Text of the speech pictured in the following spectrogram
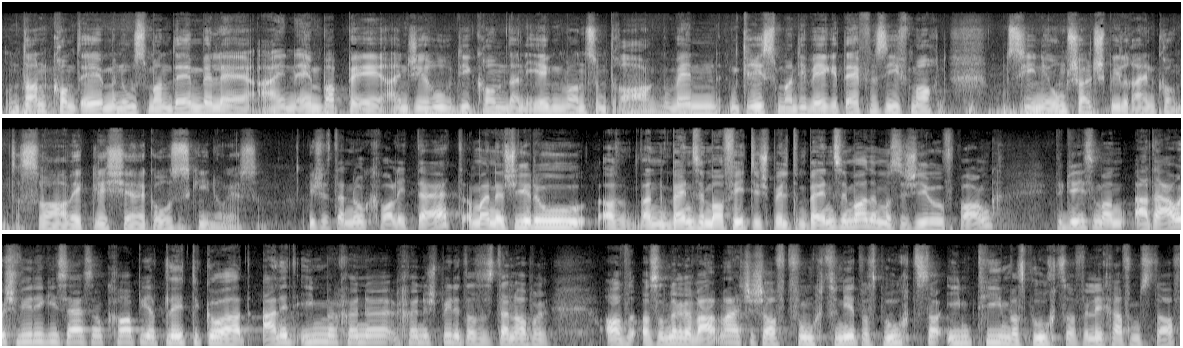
Und dann kommt eben ein Usman Dembele, ein Mbappé, ein Giroud, die kommen dann irgendwann zum Tragen, wenn ein Griezmann die Wege defensiv macht und sie in ihr Umschaltspiel reinkommt. Das war wirklich ein äh, großes Kino gestern ist es dann nur Qualität? Ich meine, Giroud, also wenn Benzema fit ist, spielt ein Benzema, dann muss Giroud auf die Bank. Der Griezmann hat auch eine schwierige Saison gehabt bei Atletico, hat auch nicht immer können, können spielen, dass es dann aber an so einer Weltmeisterschaft funktioniert. Was braucht es da im Team? Was braucht es da vielleicht auch vom Staff?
